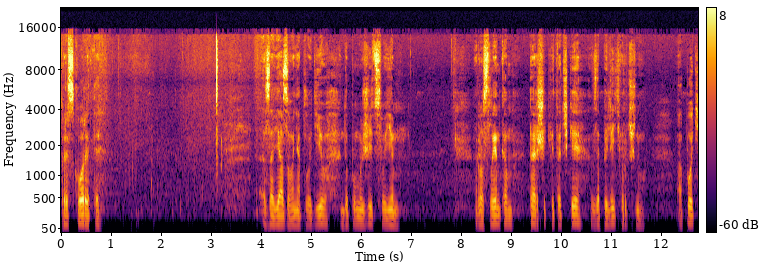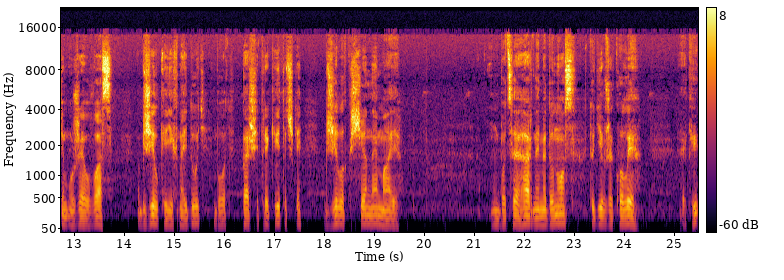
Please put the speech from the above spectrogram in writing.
прискорити зав'язування плодів, допоможіть своїм рослинкам перші квіточки запиліть вручну, а потім уже у вас бджілки їх знайдуть, бо от перші три квіточки бджілок ще немає. Бо це гарний медонос. Тоді вже коли е,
